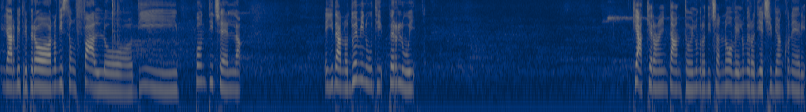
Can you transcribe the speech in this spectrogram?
gli arbitri però hanno visto un fallo di Ponticella e gli danno due minuti per lui. Chiacchierano intanto il numero 19 e il numero 10 bianconeri.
